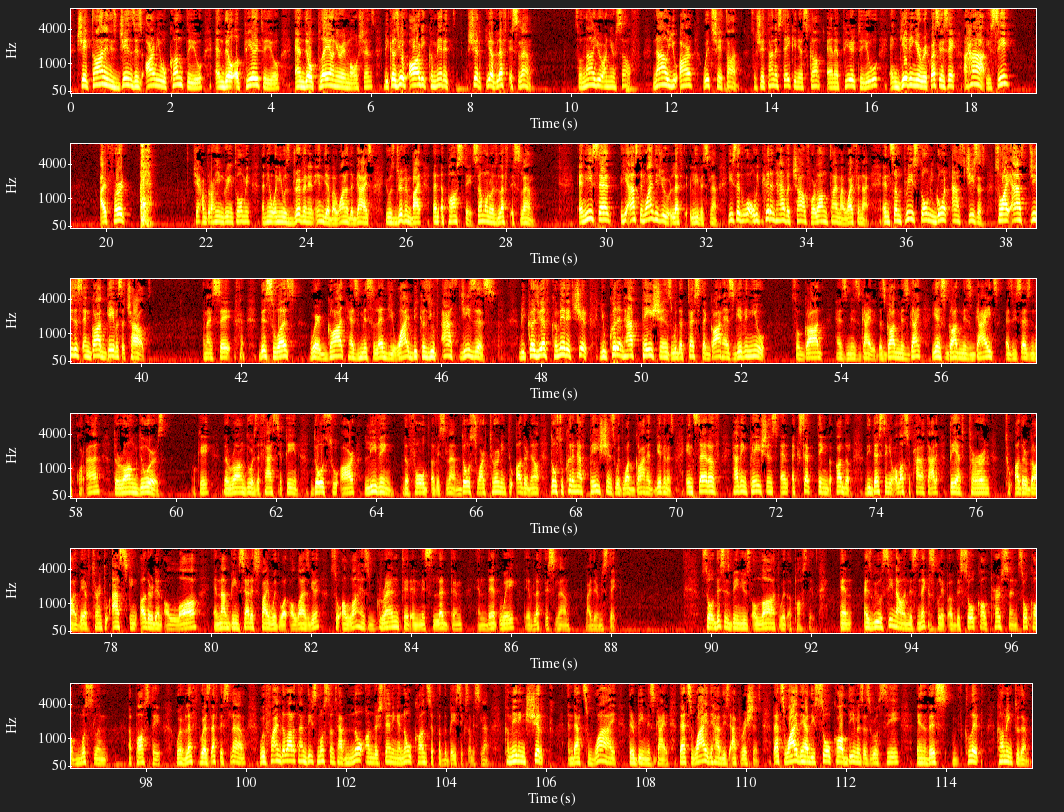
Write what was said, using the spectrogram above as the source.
Shaitan and his jinns, his army will come to you and they'll appear to you and they'll play on your emotions because you have already committed shirk. You have left Islam. So now you're on yourself. Now you are with shaitan. So shaitan is taking your scum and appear to you and giving you a request and you say, aha, you see? I've heard Sheikh Abdul Rahim Green told me that when he was driven in India by one of the guys, he was driven by an apostate, someone who has left Islam. And he said, he asked him, why did you left, leave Islam? He said, well, we couldn't have a child for a long time, my wife and I. And some priest told me, go and ask Jesus. So I asked Jesus and God gave us a child. And I say, this was where God has misled you. Why? Because you've asked Jesus. Because you have committed shirk. You couldn't have patience with the test that God has given you. So God has misguided. Does God misguide? Yes, God misguides, as He says in the Quran, the wrongdoers. Okay? The wrongdoers, the fasiqeen, those who are leaving the fold of Islam, those who are turning to other those who couldn't have patience with what God had given us. Instead of having patience and accepting the qadr, the destiny of Allah subhanahu wa ta'ala, they have turned to other gods. They have turned to asking other than Allah and not being satisfied with what Allah has given. So Allah has granted and misled them and that way they have left Islam by their mistake. So this is being used a lot with apostates. And as we will see now in this next clip of this so-called person, so-called Muslim apostate who have left who has left Islam, we'll find a lot of times these Muslims have no understanding and no concept of the basics of Islam. Committing shirk. And that's why they're being misguided. That's why they have these apparitions. That's why they have these so-called demons, as we'll see in this clip, coming to them.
